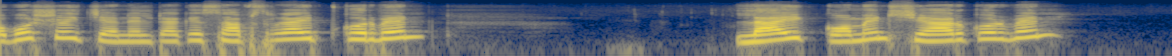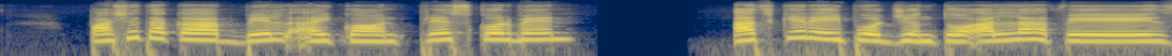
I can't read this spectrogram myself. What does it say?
অবশ্যই চ্যানেলটাকে সাবস্ক্রাইব করবেন লাইক কমেন্ট শেয়ার করবেন, পাশে থাকা বেল আইকন প্রেস করবেন। আজকের এই পর্যন্ত, আল্লাহ হাফেজ।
